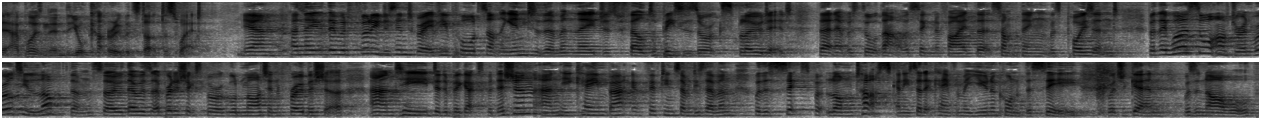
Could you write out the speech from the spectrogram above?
it had poison in, your cutlery would start to sweat. Yeah, and they, they would fully disintegrate if you poured something into them and they just fell to pieces or exploded. Then it was thought that was signified that something was poisoned. But they were sought after, and royalty loved them. So there was a British explorer called Martin Frobisher, and he did a big expedition, and he came back in 1577 with a six foot long tusk, and he said it came from a unicorn of the sea, which again was a narwhal.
